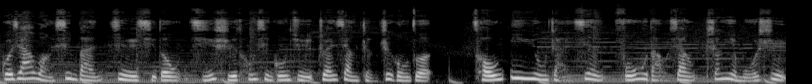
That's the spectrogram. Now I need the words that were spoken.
国家网信办近日启动即时通信工具专项整治工作，从应用展现、服务导向、商业模式、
